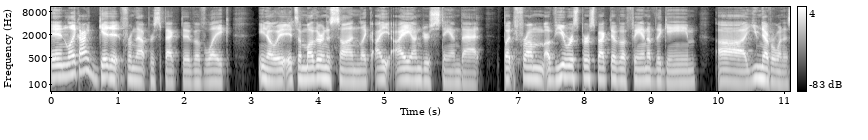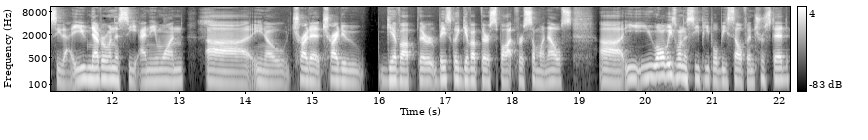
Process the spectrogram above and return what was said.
And like I get it from that perspective of like, you know, it, it's a mother and a son. Like I I understand that. But from a viewer's perspective, a fan of the game, uh, you never want to see that. You never want to see anyone uh, you know, try to try to give up their basically give up their spot for someone else. Uh, you, always want to see people be self-interested,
